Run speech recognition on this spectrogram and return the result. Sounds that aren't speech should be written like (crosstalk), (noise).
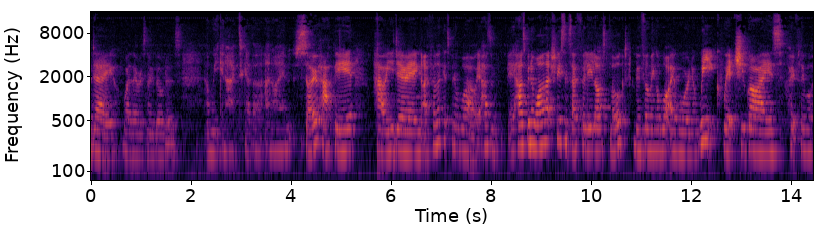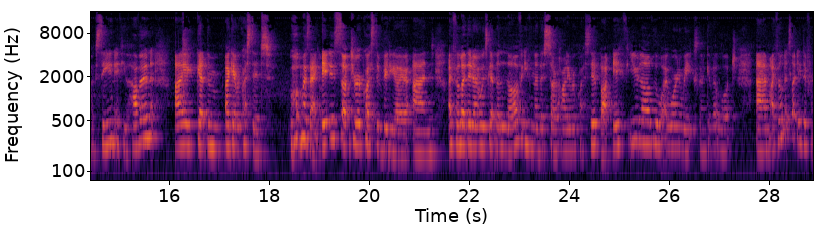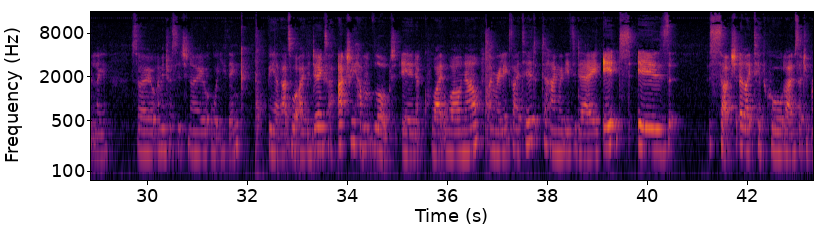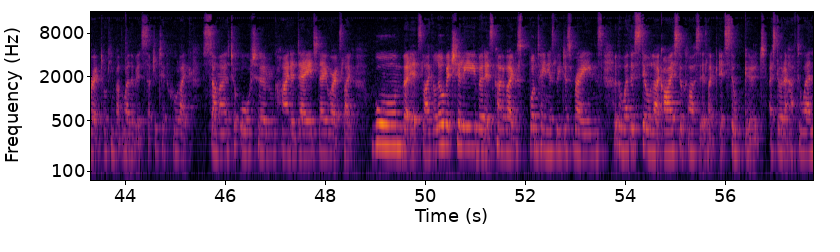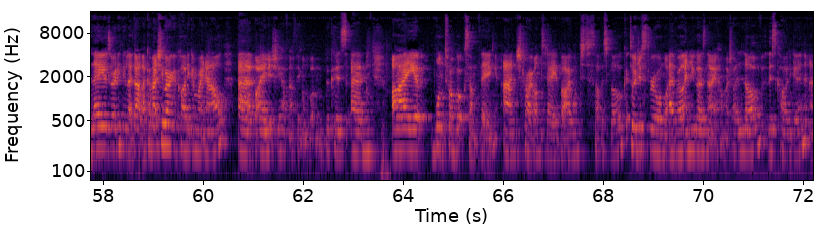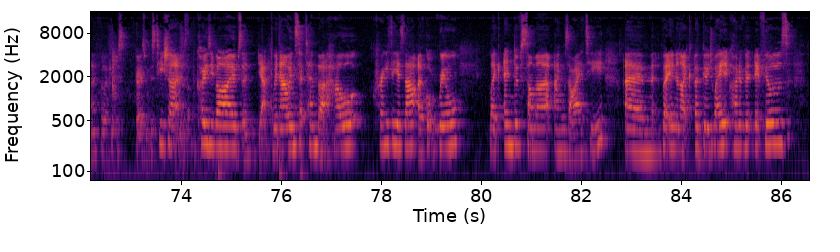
a day where there is no builders and we can hang together and I am so happy. How are you doing? I feel like it's been a while. It hasn't, it has been a while actually since I fully last vlogged. I've been filming a what I wore in a week, which you guys hopefully will have seen. If you haven't, I get them, I get requested (laughs) what am I saying? It is such a requested video and I feel like they don't always get the love even though they're so highly requested but if you love the what I wore in a week, go and give it a watch. Um, I filmed it slightly differently so I'm interested to know what you think. But yeah, that's what I've been doing. So I actually haven't vlogged in quite a while now. I'm really excited to hang with you today. It is such a like typical like i'm such a brit talking about the weather but it's such a typical like summer to autumn kind of day today where it's like warm but it's like a little bit chilly but it's kind of like spontaneously just rains. But the weather's still like I still class it as like it's still good. I still don't have to wear layers or anything like that. Like I'm actually wearing a cardigan right now uh, but I literally have nothing on the bottom because um, I want to unbox something and try it on today but I wanted to start this vlog. So I just threw on whatever. And you guys know how much I love this cardigan and I feel like it just goes with this t-shirt and it was like the cozy vibes and yeah. We're now in September. How crazy is that? I've got real like end of summer anxiety um, but in like a good way. It kind of, it, it feels,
